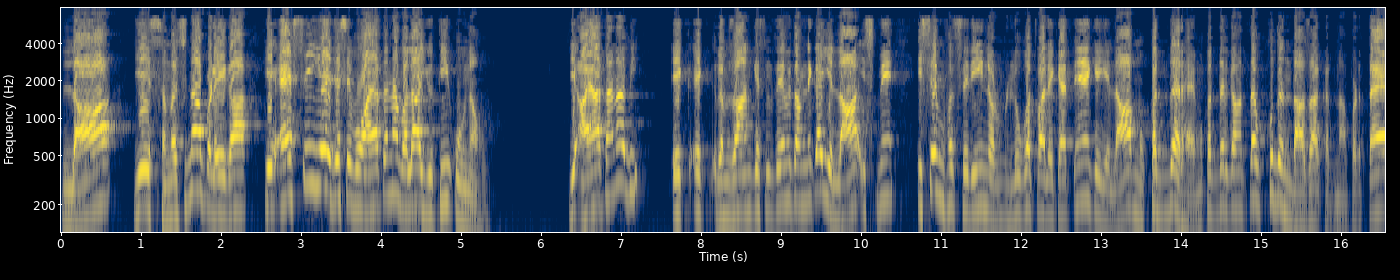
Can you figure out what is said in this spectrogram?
لا یہ سمجھنا پڑے گا یہ ایسے ہی ہے جیسے وہ آیا تھا نا، ولا یوتی کو نہ ہو یہ آیا تھا نا ابھی، ایک ایک رمضان کے سلسلے میں تو ہم نے کہا یہ لا اس میں، اسے مفسرین اور لغت والے کہتے ہیں کہ یہ لا مقدر ہے۔ مقدر کا مطلب خود اندازہ کرنا پڑتا ہے۔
